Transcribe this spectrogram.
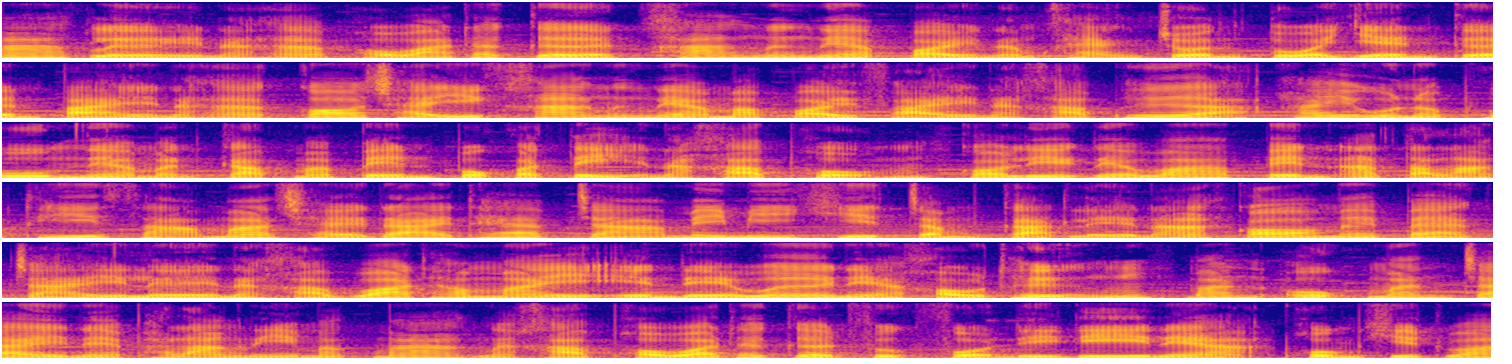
มาก ๆ เลยนะฮะ เพราะว่าถ้าเกิดข้างนึงเนี่ยปล่อยน้ำแข็งจนตัวเย็นเกินไปนะฮะ ก็ใช้อีกข้างนึงเนี่ยมาปล่อยไฟนะครับเพื่อให้อุณหภูมิเนี่ยมันกลับมาเป็นปกตินะครับผมก็เรียกได้ว่าเป็นอัตลักษณ์ที่สามารถใช้ได้แทบจะไม่มีขีดจำกัดเลยนะ ก็ไม่แปลกใจเลยนะครับว่าทำไม Endeavor เนี่ยเขาถึงมั่นอกมั่นใจในพลังนี้มากๆนะครับ เพราะว่าถ้าเกิดฝึกฝนดีๆเนี่ย ผมคิดว่า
